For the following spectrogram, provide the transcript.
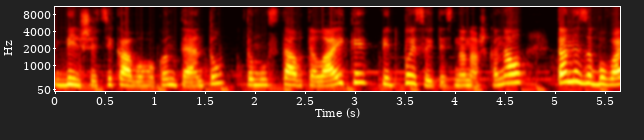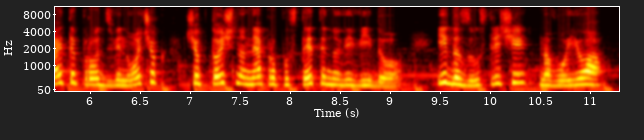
більше цікавого контенту, тому ставте лайки, підписуйтесь на наш канал та не забувайте про дзвіночок, щоб точно не пропустити нові відео. І до зустрічі на Voyua!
